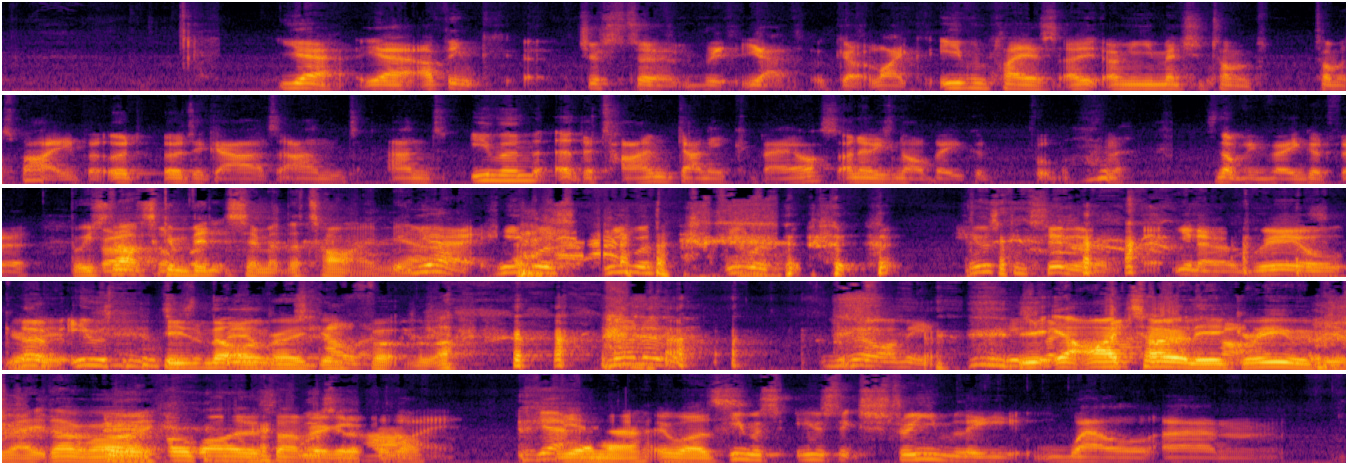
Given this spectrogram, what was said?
Yeah, yeah. I think uh, just to re- yeah, go, like even players. I, I mean, you mentioned Thomas Thomas Partey, but Ud- Odegaard and and even at the time, Dani Ceballos. I know he's not a very good footballer. he's not been very good for. But we for still had to Arsenal, but- convince him at the time. Yeah, Yeah, he was. He was. He was. He was considered, you know, a real. No, great. but he was. He's not real a very talent. good footballer. No, no, no. You know what I mean? His yeah, I totally agree with you, mate. Don't worry. it's not was high. Yeah, Yeah, it was. he was he was extremely well um,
